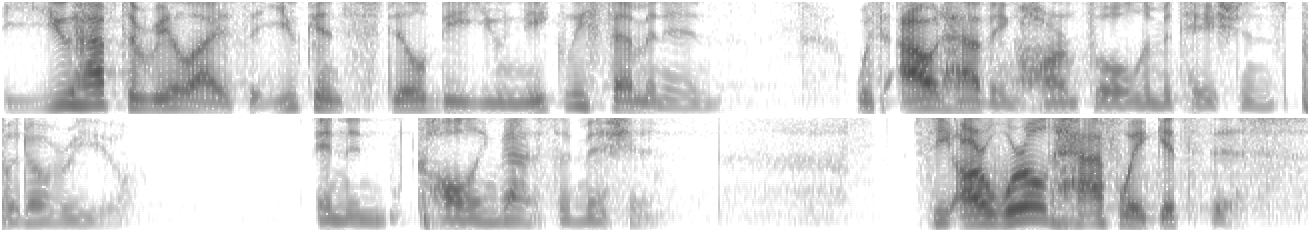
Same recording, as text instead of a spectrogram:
you have to realize that you can still be uniquely feminine without having harmful limitations put over you and in calling that submission. See, our world halfway gets this.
